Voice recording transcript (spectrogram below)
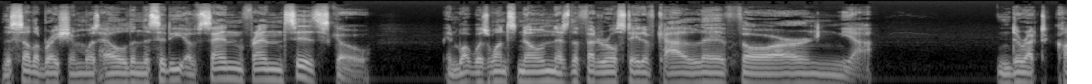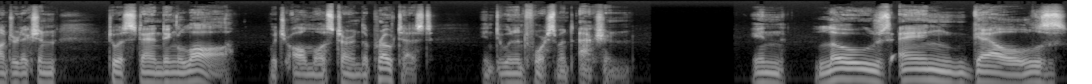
The celebration was held in the city of San Francisco, in what was once known as the federal state of California in direct contradiction to a standing law, which almost turned the protest into an enforcement action. In Los Angeles,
